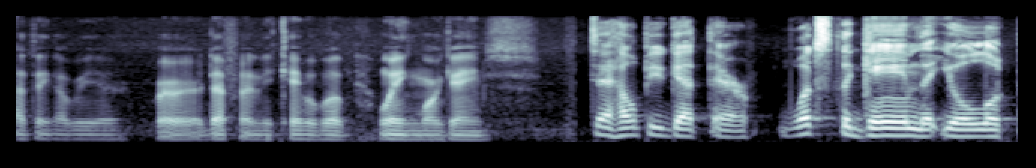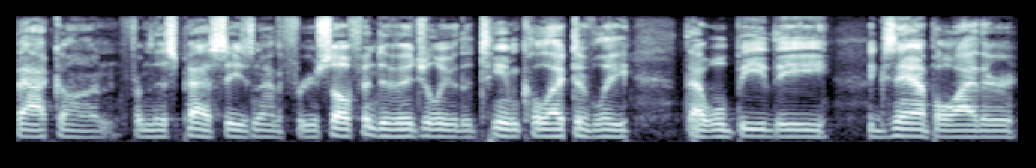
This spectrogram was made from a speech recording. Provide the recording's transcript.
I think that we are, we're definitely capable of winning more games. To help you get there, what's the game that you'll look back on from this past season, either for yourself individually or the team collectively, that will be the example? Either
